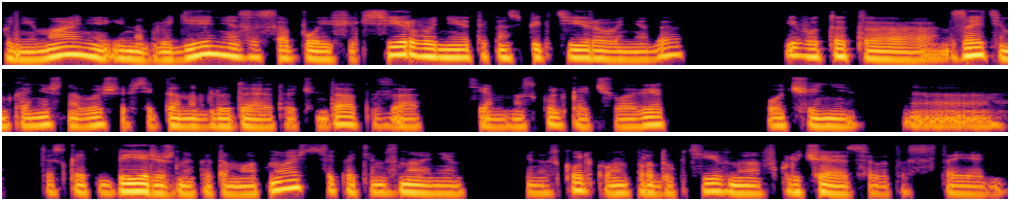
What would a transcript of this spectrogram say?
понимание, и наблюдение за собой, и фиксирование, это конспектирование, да, и вот это, за этим, конечно, выше всегда наблюдают очень, да, за тем, насколько человек очень, э, так сказать, бережно к этому относится, к этим знаниям, и насколько он продуктивно включается в это состояние.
